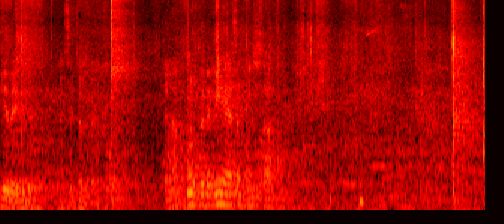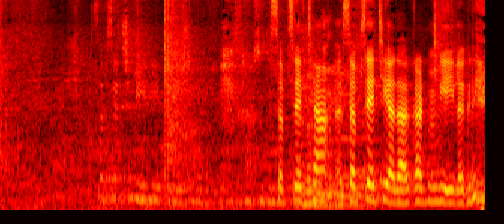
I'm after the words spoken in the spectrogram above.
ये देख चल रहा चला तेरे भी है सब कुछ साथ। सबसे अच्छी मेरी है। सबसे अच्छा सबसे अच्छी आधार कार्ड में भी यही लग रही है।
